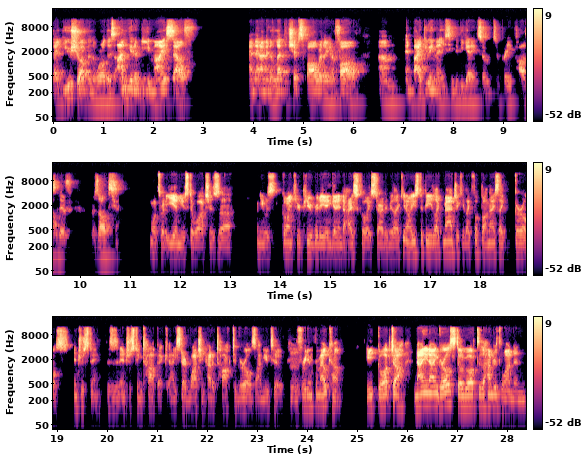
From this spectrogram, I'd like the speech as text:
that you show up in the world is I'm going to be myself and then I'm going to let the chips fall where they're going to fall. Um, and by doing that, you seem to be getting some, some pretty positive results well, it's what Ian used to watch is uh, when he was going through puberty and getting to high school, he started to be like, you know, he used to be like magic, he liked football. Now he's like, girls, interesting. This is an interesting topic. And he started watching how to talk to girls on YouTube. Mm. Freedom from outcome. He'd go up to 99 girls, still go up to the 100th one. And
